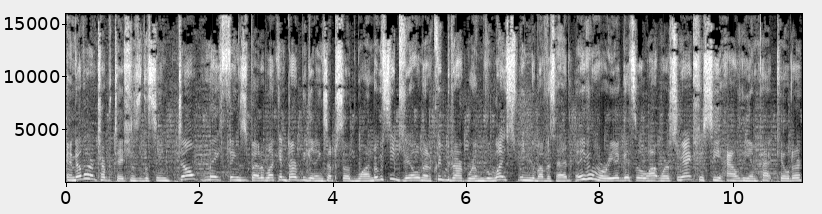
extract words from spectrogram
And other interpretations of the scene don't make things better, like in Dark Beginnings episode 1, where we see Gerald in a creepy dark room with a light swinging above his head. And even Maria gets it a lot worse, so we actually see how the impact killed her.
